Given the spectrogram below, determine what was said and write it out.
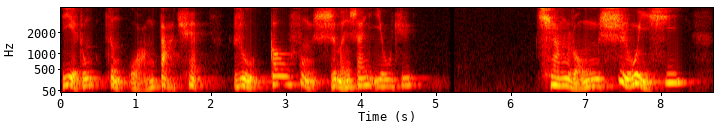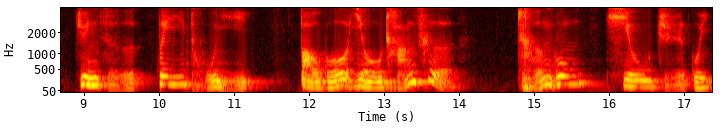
夜中赠王大劝入高凤石门山幽居。羌戎士未息，君子悲荼泥。报国有长策，成功休职归。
